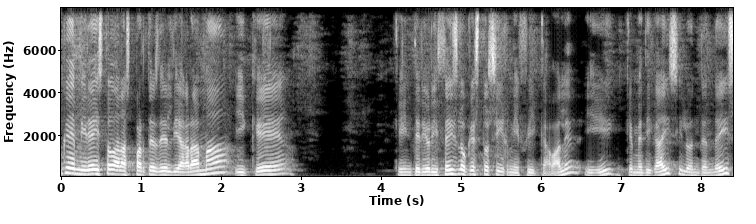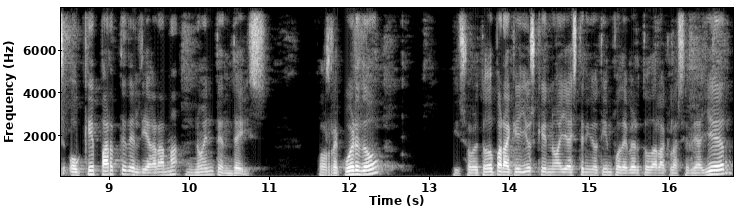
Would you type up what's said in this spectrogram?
que miréis todas las partes del diagrama y que, que interioricéis lo que esto significa, ¿vale? Y que me digáis si lo entendéis o qué parte del diagrama no entendéis. Os recuerdo, y sobre todo para aquellos que no hayáis tenido tiempo de ver toda la clase de ayer,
